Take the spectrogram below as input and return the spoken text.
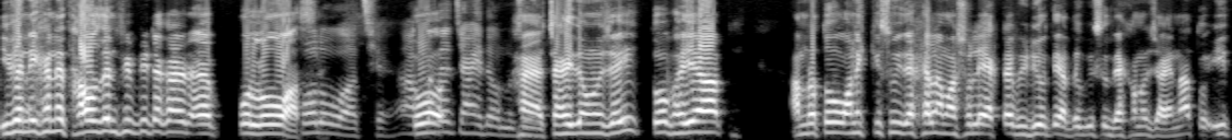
ইভেন এখানে থাউজেন্ড ফিফটি টাকার পোলো আছে। পলো আছে। তো- আপনাদের চাহিদা অনুযায়ী। হ্যাঁ চাহিদা অনুযায়ী। তো ভাইয়া আমরা তো অনেক কিছুই দেখালাম আসলে একটা ভিডিওতে এত কিছু দেখানো যায় না। তো ঈদ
